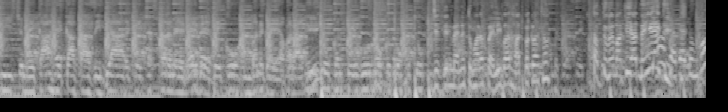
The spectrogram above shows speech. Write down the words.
बीच में काहे का काजी प्यार के चक्कर में बेबे देखो हम बन गए अपराधी। जो करते हो रोक दो तो जिस दिन मैंने तुम्हारा पहली बार हाथ पकड़ा था तब तुम्हें माँ की याद नहीं आई थी। तुमको?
